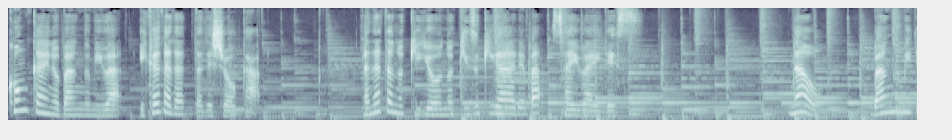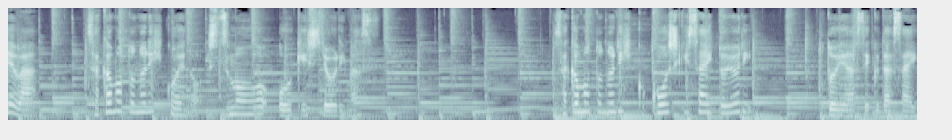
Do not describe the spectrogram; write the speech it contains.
今回の番組はいかがだったでしょうか？あなたの起業の気づきがあれば幸いです。なお、番組では坂本典彦への質問をお受けしております。坂本典彦公式サイトよりお問い合わせください。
